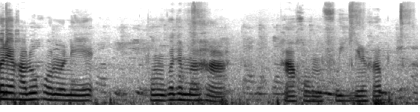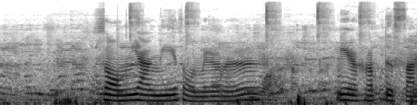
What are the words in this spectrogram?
วัสดีครับทุกคนวันนี้ ผมก็จะมาหาหาของฟรีนะครับสองอย่างนี้สอนไปแล้วนะ นี่นะครับ The Sun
